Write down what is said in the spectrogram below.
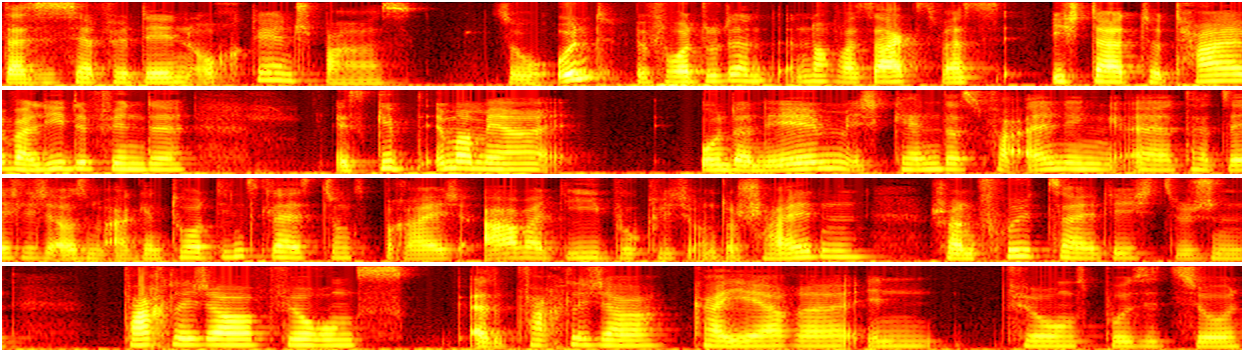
Das ist ja für den auch kein Spaß. So, und bevor du dann noch was sagst, was ich da total valide finde, es gibt immer mehr Unternehmen, ich kenne das vor allen Dingen äh, tatsächlich aus dem Agentur-Dienstleistungsbereich, aber die wirklich unterscheiden schon frühzeitig zwischen fachlicher Führungs, also fachlicher Karriere in Führungsposition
